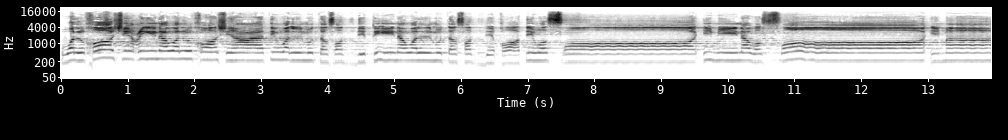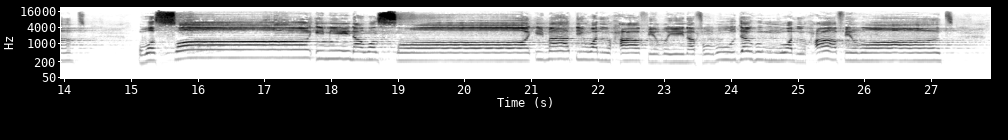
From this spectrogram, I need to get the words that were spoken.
والخاشعين والخاشعات والمتصدقين والمتصدقات والصائمين والصائمات والصائمين والصائمات والحافظين فروجهم والحافظات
